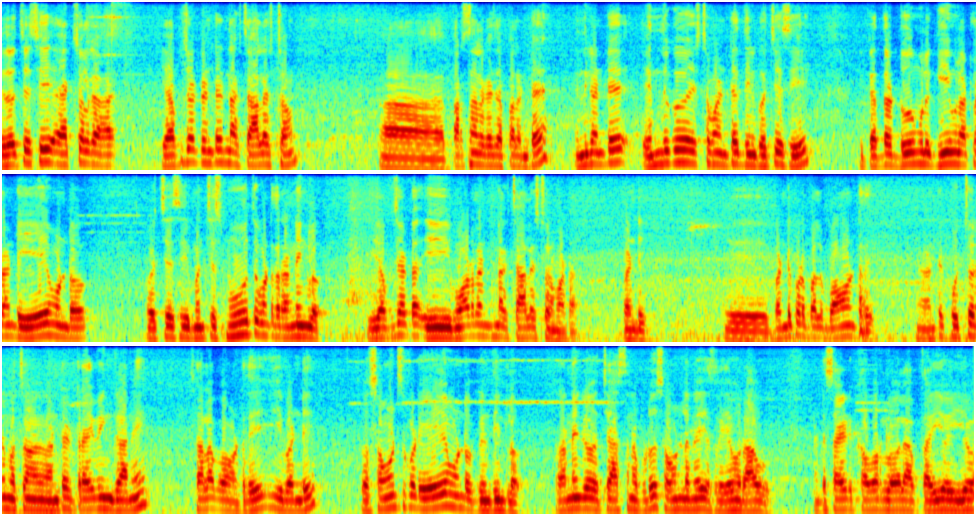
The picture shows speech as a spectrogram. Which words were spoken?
ఇది వచ్చేసి యాక్చువల్గా ఎఫ్జెట్ అంటే నాకు చాలా ఇష్టం. పర్సనల్గా చెప్పాలంటే. ఎందుకంటే ఎందుకు ఇష్టం అంటే దీనికి వచ్చేసి ఈ పెద్ద డూములు గీములు అట్లాంటివి ఏమి ఉండవు. వచ్చేసి మంచి స్మూత్గా ఉంటుంది రన్నింగ్లో ఈ ఎఫ్జెట్ ఈ మోడల్ అంటే నాకు చాలా ఇష్టం అనమాట బండి. ఈ బండి కూడా భలే బాగుంటుంది. అంటే కూర్చొని మొత్తం అంటే డ్రైవింగ్ కానీ చాలా బాగుంటుంది ఈ బండి. సో సౌండ్స్ కూడా ఏమి ఉండవు దీంట్లో. రన్నింగ్ చేస్తున్నప్పుడు సౌండ్లు అనేవి అసలు ఏమి రావు. అంటే సైడ్ కవర్లో లేకపోతే అయ్యో అయ్యో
